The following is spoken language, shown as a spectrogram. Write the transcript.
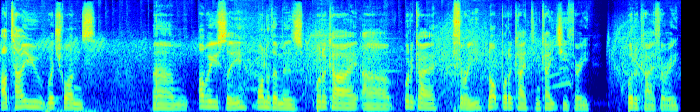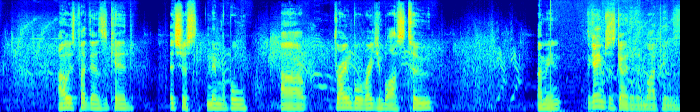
I'll tell you which ones. Um, obviously, one of them is Budokai, uh, Budokai 3, not Budokai Tenkaichi 3, Budokai 3. I always played that as a kid. It's just memorable. Uh, Dragon Ball Raging Blast 2. I mean, the game's just goaded in my opinion.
